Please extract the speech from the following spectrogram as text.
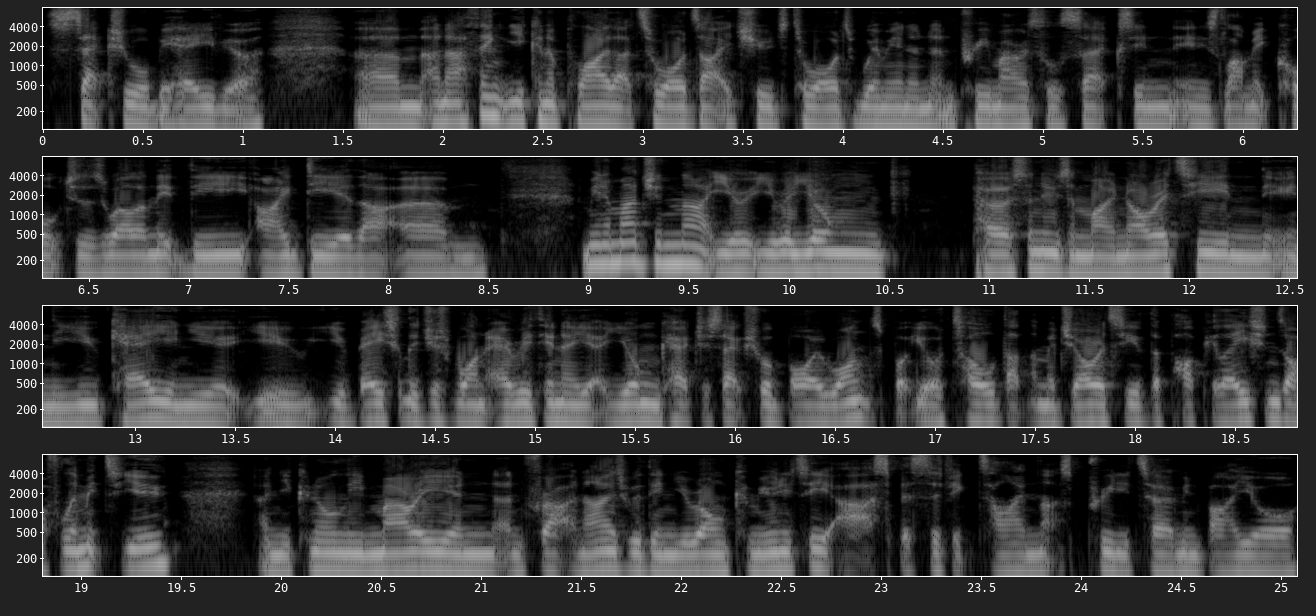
sexual behavior. Um, and I think you can apply that towards attitudes towards women and, and premarital sex in, in Islamic cultures as well. And the, the idea that, um, I mean, imagine that you're you're a young person who's a minority in the, in the UK, and you you you basically just want everything a, a, young heterosexual boy wants, but you're told that the majority of the population's off limit to you, and you can only marry and, and fraternize within your own community at a specific time that's predetermined by your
